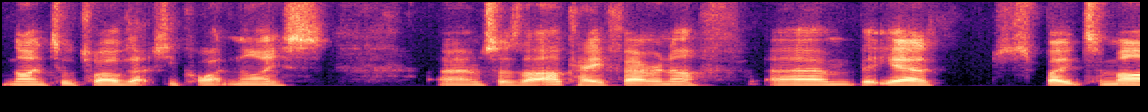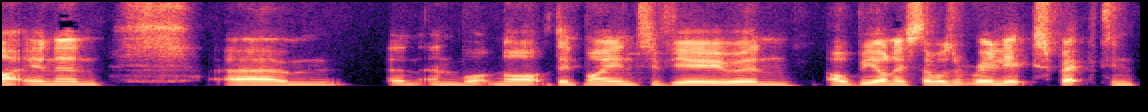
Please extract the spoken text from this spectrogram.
nine till 12 is actually quite nice. Um, so I was like, okay, fair enough. Um, but yeah, spoke to Martin and um, and, and whatnot. Did my interview, and I'll be honest, I wasn't really expecting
